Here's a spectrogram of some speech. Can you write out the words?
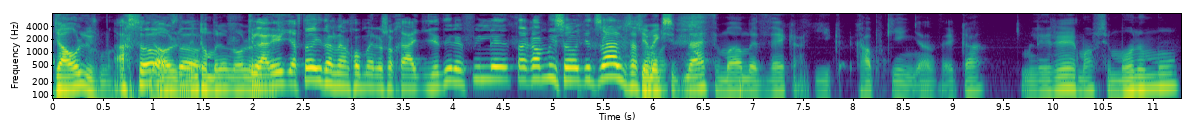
για όλους μας. Αυτό, για όλους. αυτό. Είναι το μέλλον όλων. Και δηλαδή γι' αυτό ήταν αγχωμένος ο Χάκης. Γιατί ρε φίλε, θα γαμίσω και του άλλου, ας Και με πούμε. ξυπνάει, θυμάμαι 10 ή κάπου εκεί 9-10. Και μου λέει ρε, μ' άφησε μόνο μου.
